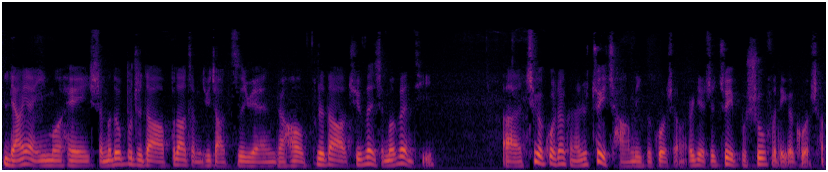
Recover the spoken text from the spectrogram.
两眼一摸黑，什么都不知道，不知道怎么去找资源，然后不知道去问什么问题。呃，这个过程可能是最长的一个过程，而且是最不舒服的一个过程。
